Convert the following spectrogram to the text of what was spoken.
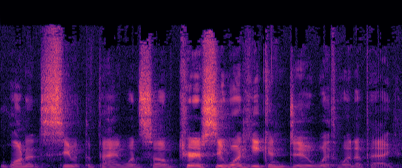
wanted to see with the Penguins. So I'm curious to see what he mhm. can do with Winnipeg.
